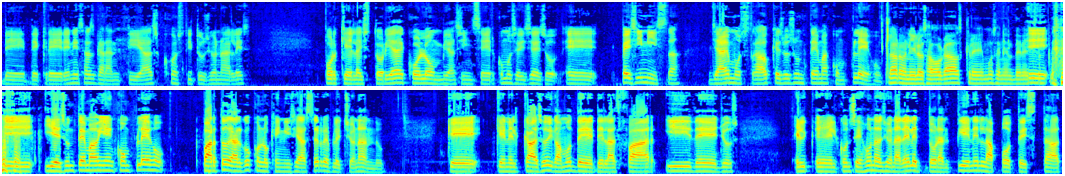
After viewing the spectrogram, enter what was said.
de, creer en esas garantías constitucionales porque la historia de Colombia, sin ser, como se dice eso, eh, pesimista, ya ha demostrado que eso es un tema complejo. Claro, ni los abogados creemos en el derecho. Y, y, es un tema bien complejo. Parto de algo con lo que iniciaste reflexionando, que, que en el caso, digamos, de, de las FARC y de ellos, el, Consejo Nacional Electoral tiene la potestad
